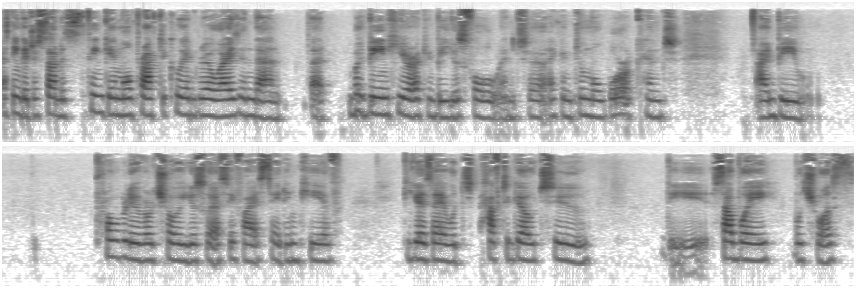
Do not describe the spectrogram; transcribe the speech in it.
I think I just started thinking more practically and realizing that that by being here I can be useful and uh, I can do more work and I'd be probably virtually useless if I stayed in Kiev because I would have to go to the subway, which was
